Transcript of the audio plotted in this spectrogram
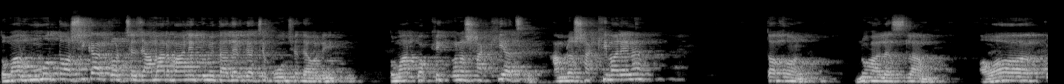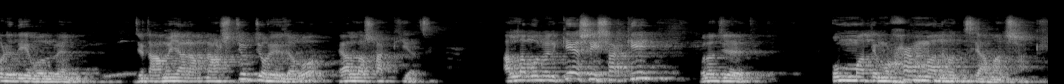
তোমার উম্মত তো অস্বীকার করছে যে আমার বাণী তুমি তাদের কাছে পৌঁছে দাওনি। তোমার পক্ষে কোনো সাক্ষী আছে? আমরা সাক্ষী মানি না? তখন নুহ আল ইসলাম অবাক করে দিয়ে বলবেন যেটা আমি আর আপনি আশ্চর্য হয়ে যাব হে আল্লাহ সাক্ষী আছে। আল্লাহ বলবেন, কে সেই সাক্ষী? বলে যে, উম্মাতে মোহাম্মদ হচ্ছে আমার সাক্ষী।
